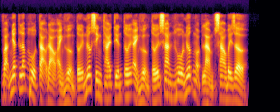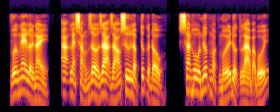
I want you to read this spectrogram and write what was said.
vạn nhất lấp hồ tạo đảo ảnh hưởng tới nước sinh thái tiến tới ảnh hưởng tới san hô nước ngọt làm sao bây giờ. Vừa nghe lời này, ạ lẹ sẵn giờ dạ giáo sư lập tức gật đầu, san hô nước ngọt mới được là bà bối.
